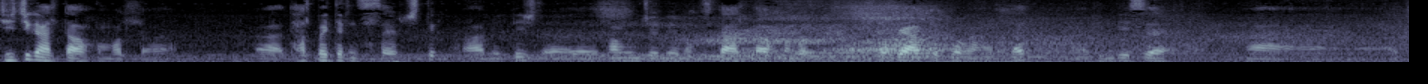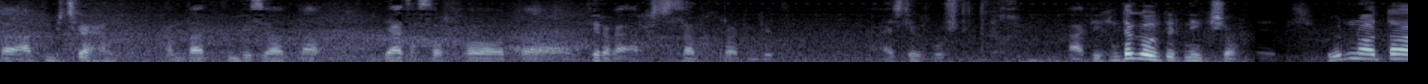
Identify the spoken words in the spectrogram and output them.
жижиг алдаа авах юм бол талбай дээр нь засаа явждаг. А мэдээж том хэмжээний ноцтой алдаа юм бол зургийн автобугаа хандаад тэндээс одоо албан бичгээр хандаад тэндээс одоо яаж засварлах уу одоо тэр аргачлалаа тохироод ингээд ажлыг гүйцэтгэдэг. А технологийн хувьд нэг шүү. Ер нь одоо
